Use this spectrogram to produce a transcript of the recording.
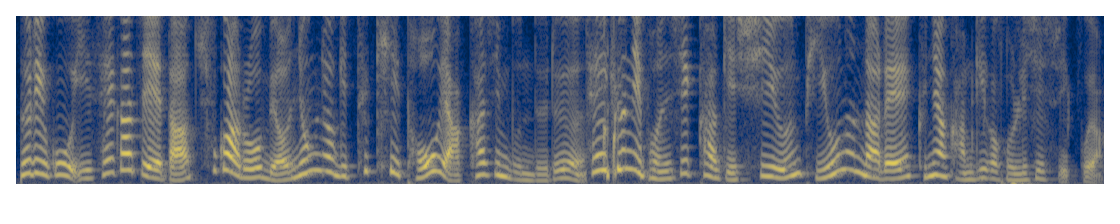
그리고 이 세 가지에다 추가로 면역력이 특히 더 약하신 분들은 세균이 번식하기 쉬운 비 오는 날에 그냥 감기가 걸리시 걸리실 수 있고요.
